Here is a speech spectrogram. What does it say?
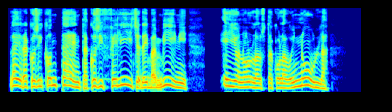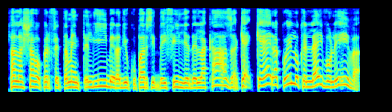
Lei era così contenta, così felice dei bambini, e io non la ostacolavo in nulla. La lasciavo perfettamente libera di occuparsi dei figli e della casa, che, che era quello che lei voleva.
